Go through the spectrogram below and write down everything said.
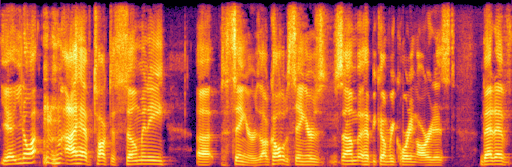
Yeah, you know what? I have talked to so many uh, singers. I'll call them singers. Some have become recording artists that have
